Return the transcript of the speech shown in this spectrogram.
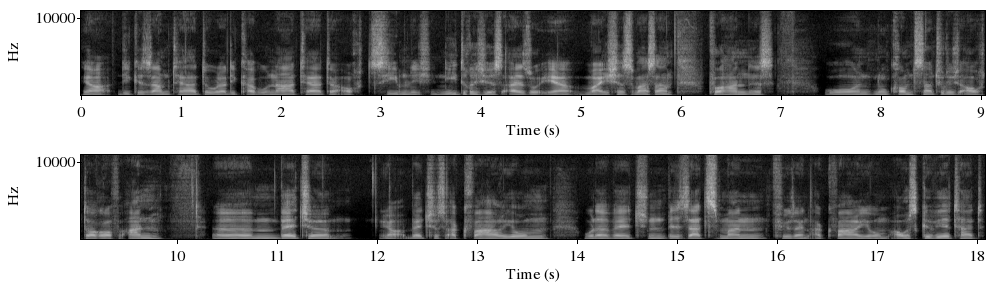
ja die Gesamthärte oder die Carbonathärte auch ziemlich niedrig ist, also eher weiches Wasser vorhanden ist. Und nun kommt es natürlich auch darauf an, ähm, welche ja, welches Aquarium oder welchen Besatz man für sein Aquarium ausgewählt hat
